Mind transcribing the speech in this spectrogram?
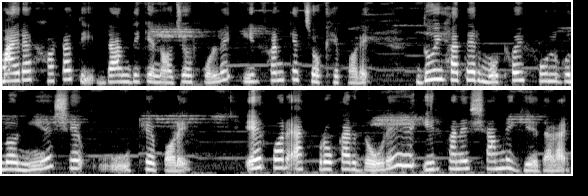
মায়েরার হঠাৎই ডান দিকে নজর পড়লে ইরফানকে চোখে পড়ে। দুই হাতের মুঠোয় ফুলগুলো নিয়ে সে উঠে পড়ে। এরপর এক প্রকার দৌড়ে ইরফানের সামনে গিয়ে দাঁড়ায়।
